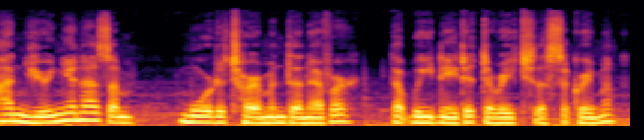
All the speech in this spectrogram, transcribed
and unionism more determined than ever that we needed to reach this agreement.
